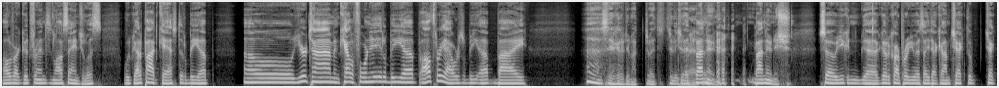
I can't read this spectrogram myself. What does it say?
all of our good friends in Los Angeles, we've got a podcast that'll be up. Oh, your time in California, it'll be up. All three hours will be up by uh, see, I got to do my uh, by noon, by noonish. So you can uh, go to carprousa.com, check the check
